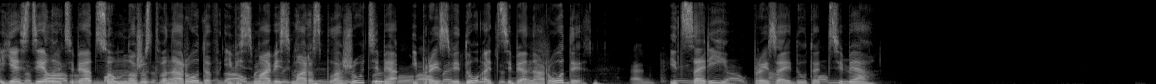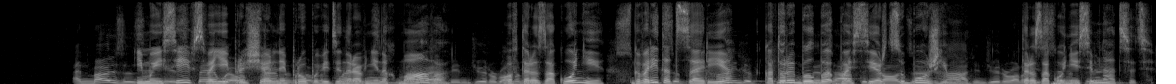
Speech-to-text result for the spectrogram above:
Я сделаю тебя отцом множества народов, и весьма-весьма расположу тебя, и произведу от тебя народы, и цари произойдут от тебя». И Моисей в своей прощальной проповеди на равнинах Маава во Второзаконии говорит о царе, который был бы по сердцу Божьему. Второзаконие 17.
